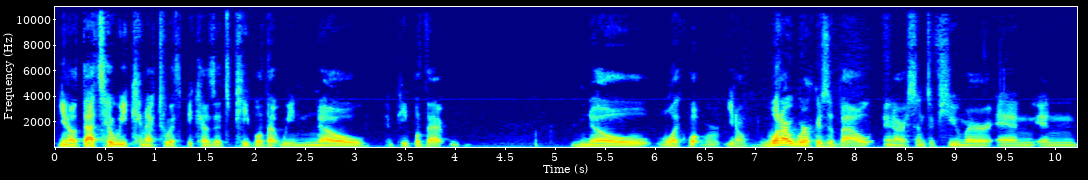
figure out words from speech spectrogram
you know that's who we connect with because it's people that we know and people that know like what we're you know what our work is about and our sense of humor and and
